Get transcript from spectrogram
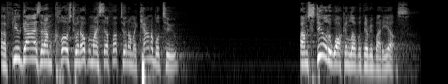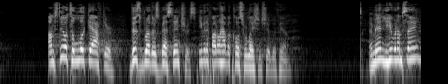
a few guys that I'm close to and open myself up to and I'm accountable to, I'm still to walk in love with everybody else. I'm still to look after this brother's best interest, even if I don't have a close relationship with him. Amen. You hear what I'm saying?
